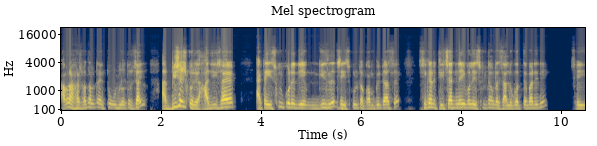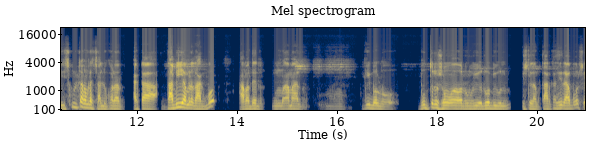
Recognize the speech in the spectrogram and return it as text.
আমরা হাসপাতালটা একটু উন্নত চাই। আর বিশেষ করে হাজি সাহেব একটা স্কুল করে দিয়ে গিয়েছিলেন, সেই স্কুলটা কমপ্লিট আছে। সেখানে টিচার নেই বলে স্কুলটা আমরা চালু করতে পারিনি। সেই স্কুলটা আমরা চালু করার একটা দাবি আমরা রাখব। আমাদের আমার কি বলব, পুত্র সম রবিউল ইসলাম, তার কাছে রাখব, সে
